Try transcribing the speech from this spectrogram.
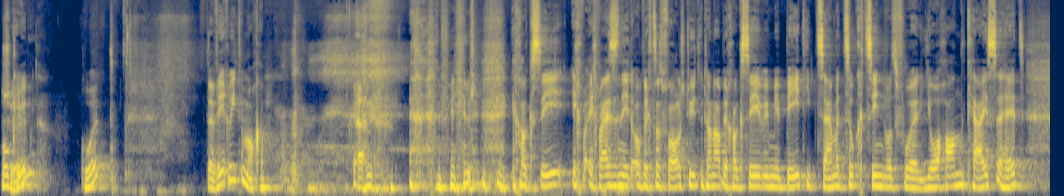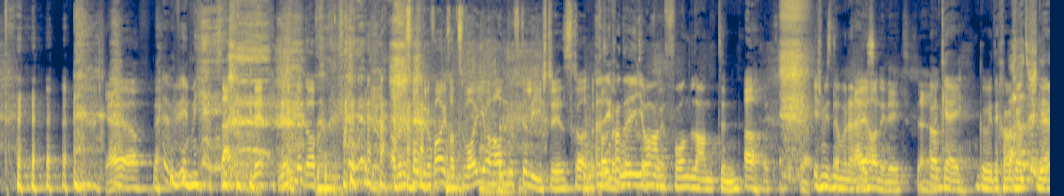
Okay. Schön. Gut. Darf ich weitermachen? Gerne. ich habe gesehen, ich, ich weiß es nicht, ob ich das falsch deutet habe, aber ich habe gesehen, wie wir beide zusammengezuckt sind, was vorher Johann geheissen hat. ja, ja. Wie wir Sag, ne, nimm doch. aber es kommt darauf an, ich habe zwei Johann auf der Liste. Das kann, also ich habe den Johann von Lanten. Ah, okay. Ja. Ist mein Nummer eins? Nein, habe ich nicht. Ja. Okay, gut. Ich habe ganz schnell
